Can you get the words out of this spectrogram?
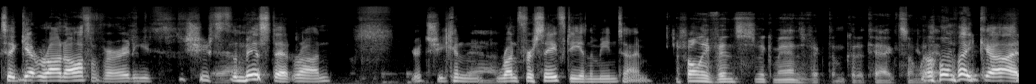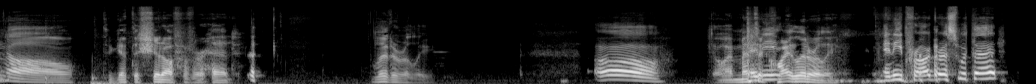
to get Ron off of her, and he shoots the mist at Ron. And She can Yeah. run for safety in the meantime. If only Vince McMahon's victim could have tagged someone Oh my god. No, to get the shit off of her head. literally. Oh. Oh, I meant Any- it quite literally. Any progress with that?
